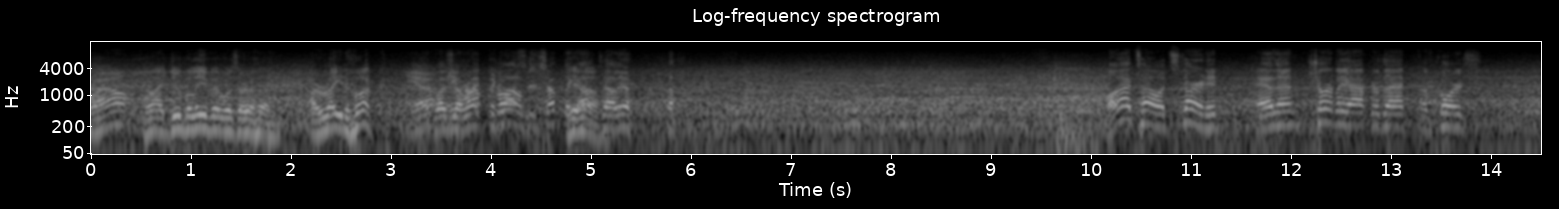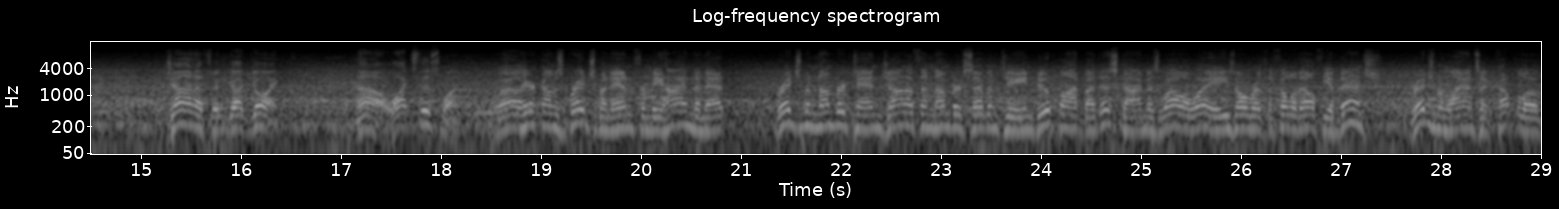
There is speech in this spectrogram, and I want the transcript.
Well, No, I do believe it was a, a right hook. yeah, it was a right the cross gloves. or something, Yeah. I'll tell you. well, that's how it started. And then shortly after that, of course, Jonathan got going. Now, watch this one. Well, here comes Bridgman in from behind the net. Bridgman number 10, Jonathan number 17. DuPont by this time is well away. He's over at the Philadelphia bench. Bridgman lands a couple of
